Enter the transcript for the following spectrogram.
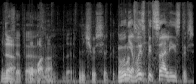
То Да. это- Опа-на. да. Ничего себе. Ну, не, вы специалисты. все.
